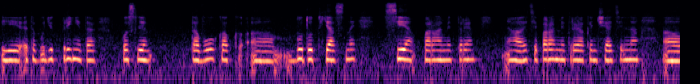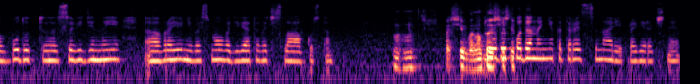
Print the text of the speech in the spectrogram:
И это будет принято после того, как э, будут ясны все параметры. Э, эти параметры окончательно э, будут соведены в районе 8-9 числа августа. Угу. Спасибо. Ну, то будут есть, если... поданы некоторые сценарии проверочные.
